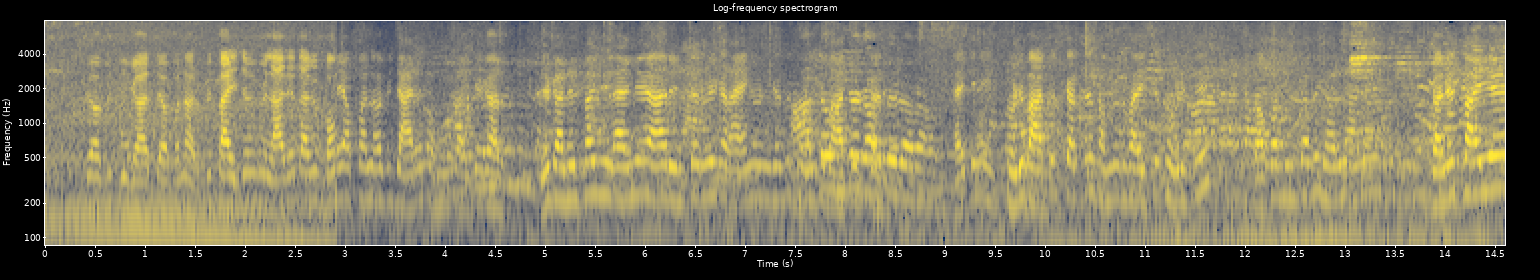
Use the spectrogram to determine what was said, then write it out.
जो अभी दिखाते अपन अर्पित भाई से भी मिला देते अभी अपन अभी जा रहे हैं समूह भाई के घर। ये गणेश भाई मिलाएँगे यार इंटरव्यू कराएँगे उनके से थोड़ी बात करते है। कि नहीं? थोड़ी बात करते हैं समीर भाई से थोड़ी सी। तो अपन उनका भी घर जा रहे हैं। गणेश भाई है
